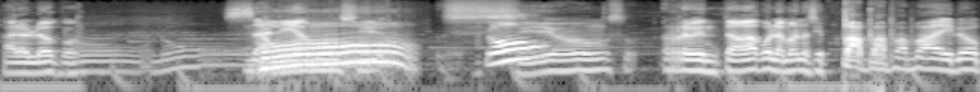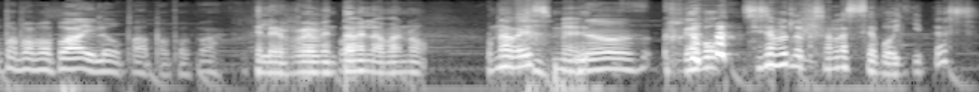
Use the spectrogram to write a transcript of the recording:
a lo loco. Salíamos No. y... Sí, vamos, reventaba con la mano así, pa, pa, pa, pa, y luego pa, pa, pa, pa, y luego pa, pa, pa, pa. Te le reventaba en la mano. Una vez me. No, Gabo, ¿sí sabes lo que son las cebollitas?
